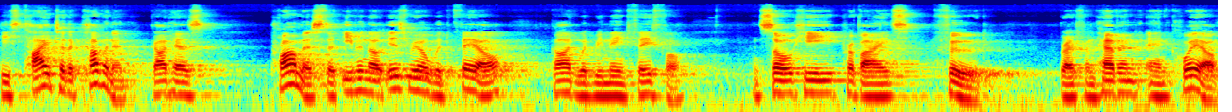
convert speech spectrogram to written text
he's tied to the covenant. God has promised that even though Israel would fail, God would remain faithful. And so he provides food bread from heaven and quail.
